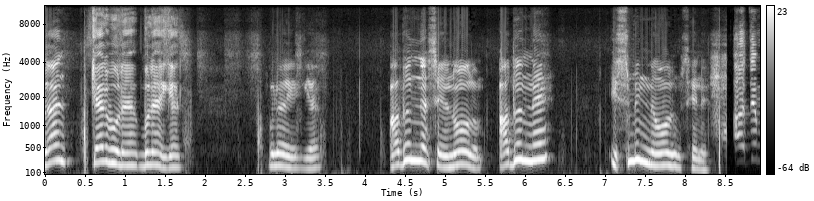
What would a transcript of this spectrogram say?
Lan gel buraya buraya gel. Buraya gel. Adın ne senin oğlum? Adın ne ismin ne oğlum senin Adım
